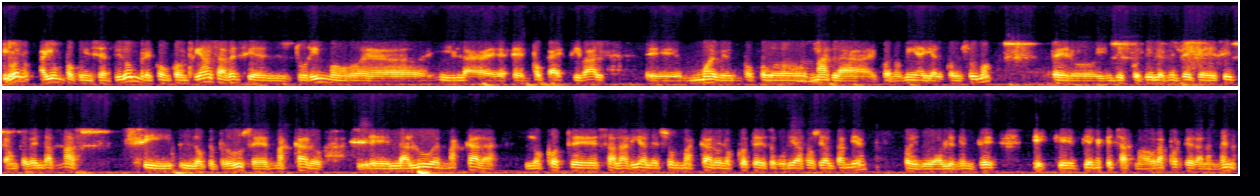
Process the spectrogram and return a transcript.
Y bueno, hay un poco de incertidumbre, con confianza a ver si el turismo eh, y la eh, época estival eh, mueve un poco más la economía y el consumo, pero indiscutiblemente hay que decir que aunque vendan más, si lo que produce es más caro, la luz es más cara, los costes salariales son más caros, los costes de seguridad social también, pues indudablemente es que tienes que echar más horas porque ganan menos.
